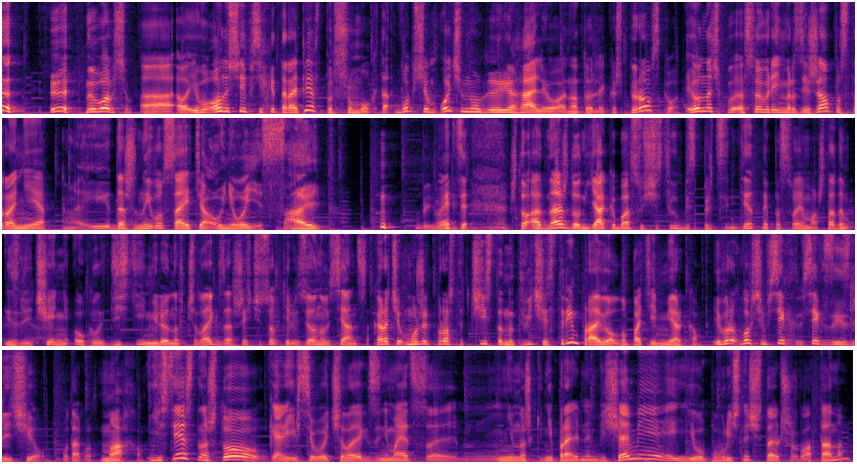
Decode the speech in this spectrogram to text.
Ну, в общем, а, его, он еще и психотерапевт под шумок. В общем, очень много регалий у Анатолия Кашпировского. И он, значит, в свое время разъезжал по стране. И даже на его сайте, а у него есть сайт. Понимаете, что однажды он якобы осуществил беспрецедентное по своим масштабам излечение около 10 миллионов человек за 6 часов телевизионного сеанса. Короче, мужик просто чисто на Твиче стрим провел, ну по тем меркам. И, в, общем, всех, всех заизлечил. Вот так вот, махом. Естественно, что, скорее всего, человек занимается немножко неправильными вещами. Его публично считают шарлатаном.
